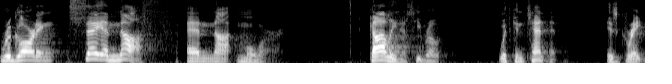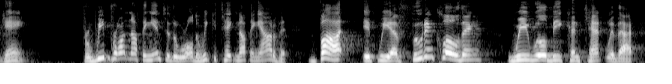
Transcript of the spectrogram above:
regarding say enough and not more. Godliness, he wrote, with contentment is great gain. For we brought nothing into the world and we could take nothing out of it. But if we have food and clothing, we will be content with that.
